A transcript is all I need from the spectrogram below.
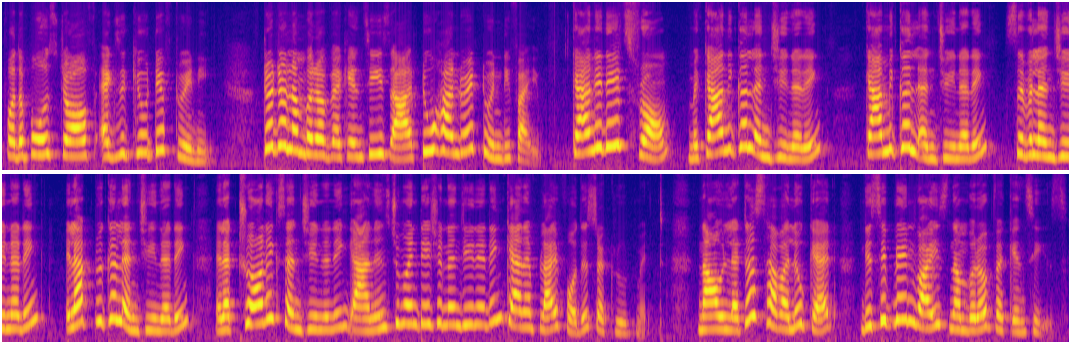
for the post of Executive Trainee. Total number of vacancies are 225. Candidates from Mechanical Engineering, Chemical Engineering, Civil Engineering, Electrical Engineering, Electronics Engineering and Instrumentation Engineering can apply for this recruitment. Now let us have a look at discipline wise number of vacancies.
